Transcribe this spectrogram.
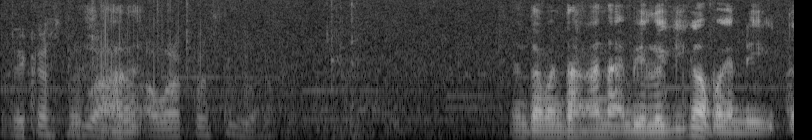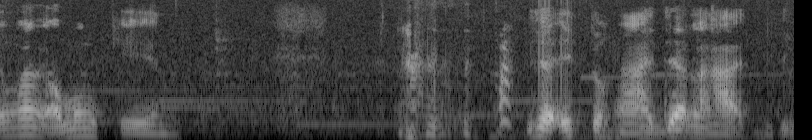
Dari kelas dua, awal kelas dua. yang tentang anak biologi ngapain dihitung kan nggak mungkin ya hitung aja lah anjing.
